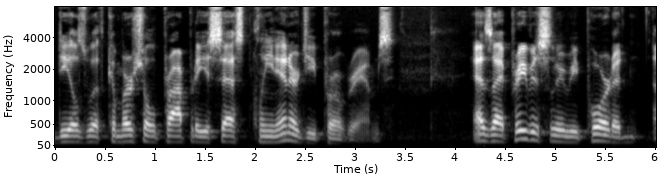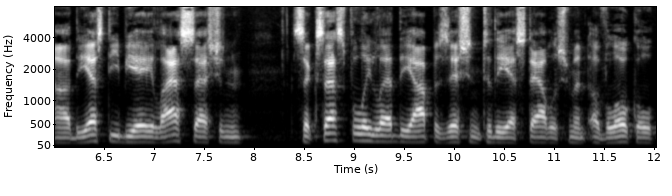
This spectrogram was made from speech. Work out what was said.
deals with commercial property assessed clean energy programs. As I previously reported, uh, the SDBA last session successfully led the opposition to the establishment of local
